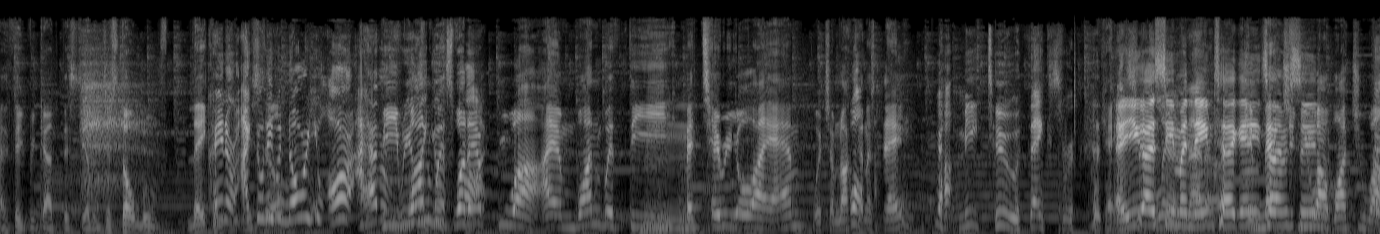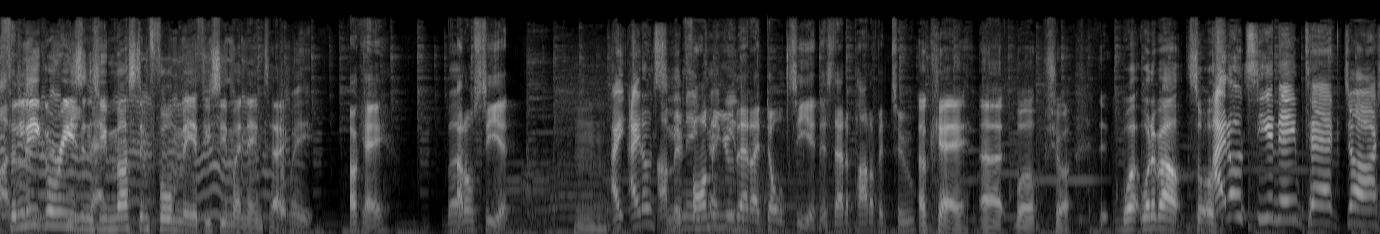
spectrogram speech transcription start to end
I think we got this, Jelly. Just don't move. Lay Crainer, I don't still. even know where you are. I have Be a really one good with spot. whatever you are. I am one with the Hmm. material I am, which I'm not Well- gonna say. Yeah, me too. Thanks for. Okay. hey, you guys see my name up. tag anytime Imagine soon? you are what you are. For legal reasons, you must inform me if you see my name tag. Wait, Okay. but I don't see it. Hmm. I, I don't see I'm informing you either. that I don't see it. Is that a part of it too? Okay. Uh, well, sure. What What about sort of? I don't see a name tag, Josh.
